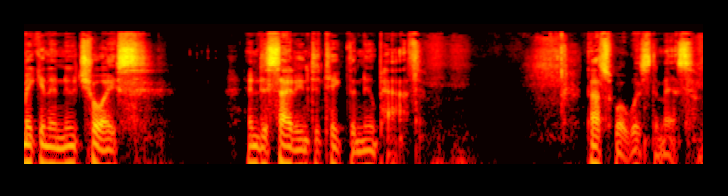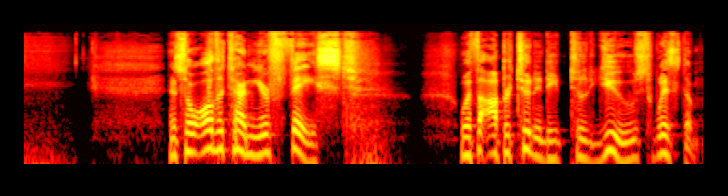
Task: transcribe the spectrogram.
making a new choice and deciding to take the new path. That's what wisdom is. And so, all the time you're faced with the opportunity to use wisdom.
